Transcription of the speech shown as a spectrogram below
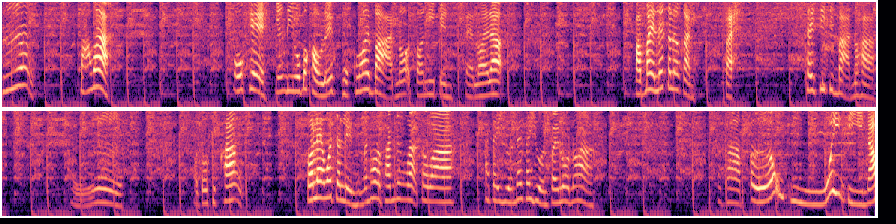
เรื่อง มาว่ะ โอเค ยังดีกว่าเขาเลย 600 บาทเนาะตอนนี้เป็น 800 แล้ว ปรับไม่เล็กก็แล้วกัน ไปใส่40บาทเนาะค่ะ เออ เอาตัวสิบครั้ง ตอนแรกว่าจะเล่นเห็นมันท่าไหร่พันหนึ่งละ แต่ว่าถ้าได้ยวนได้ก็ยวนไปโลดเนาะค่ะสภาพ เออ โอ้โห ดีนะ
